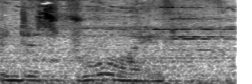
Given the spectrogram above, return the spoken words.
been destroyed.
